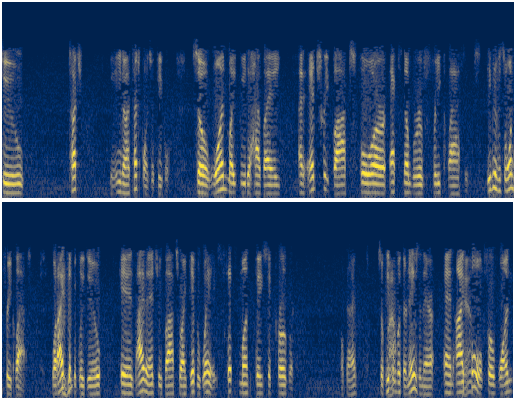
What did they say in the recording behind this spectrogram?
to touch, you know, have touch points with people. So one might be to have a an entry box for X number of free classes, even if it's one free class. What I Mhm. typically do is I have an entry box where I give away a six month basic program. Okay, so people Wow. put their names in there, and I Yeah. pull for one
